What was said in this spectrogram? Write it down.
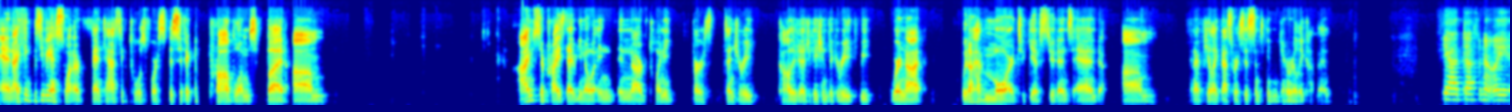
And I think CBA and SWOT are fantastic tools for specific problems, but um, I'm surprised that you know in in our 21st century college education degree, we we're not we don't have more to give students, and um, and I feel like that's where systems thinking can really come in. Yeah, definitely.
